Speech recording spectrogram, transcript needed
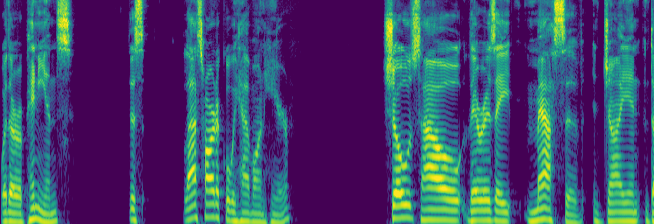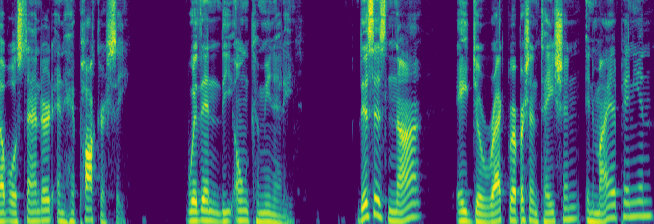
with our opinions, this last article we have on here shows how there is a massive, giant double standard and hypocrisy within the own community. This is not a direct representation, in my opinion,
